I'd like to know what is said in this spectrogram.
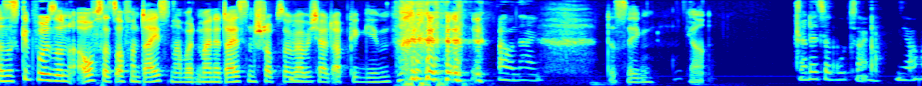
Also es gibt wohl so einen Aufsatz auch von Dyson, aber meine Dyson-Staubsauger Hm. habe ich halt abgegeben. Oh nein. Deswegen, ja. Ja, der soll gut sein. Ja.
